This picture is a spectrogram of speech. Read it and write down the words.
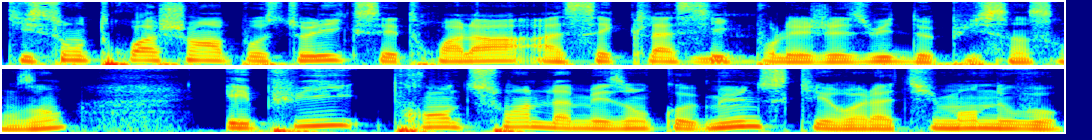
qui sont trois champs apostoliques, ces trois-là assez classiques Mhm. pour les jésuites depuis 500 ans, et puis prendre soin de la maison commune, ce qui est relativement nouveau.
